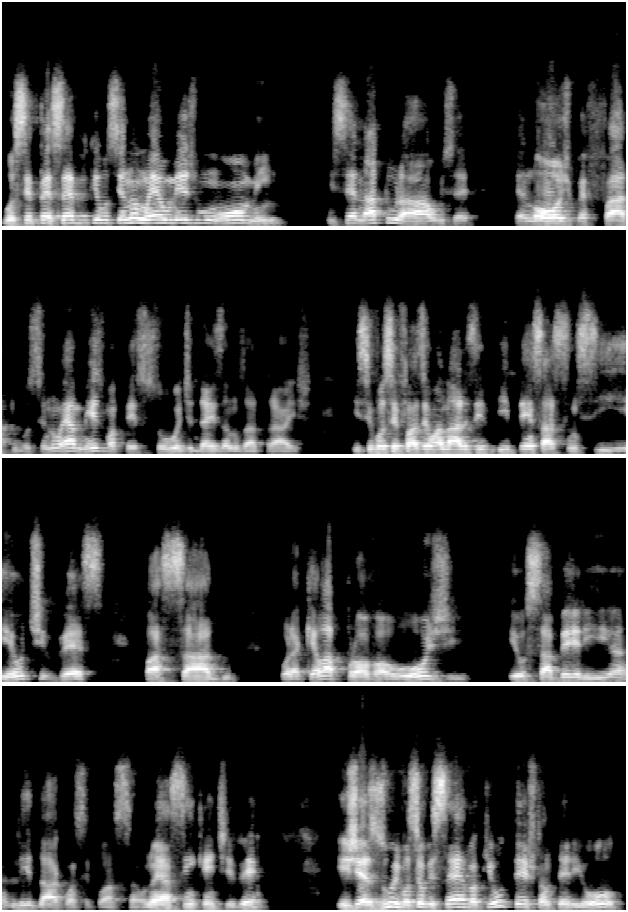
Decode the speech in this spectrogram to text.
você percebe que você não é o mesmo homem. Isso é natural, isso é, é lógico, é fato. Você não é a mesma pessoa de 10 anos atrás. E se você fazer uma análise e pensar assim, se eu tivesse passado por aquela prova hoje, eu saberia lidar com a situação. Não é assim que a gente vê? E Jesus, você observa que o texto anterior,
